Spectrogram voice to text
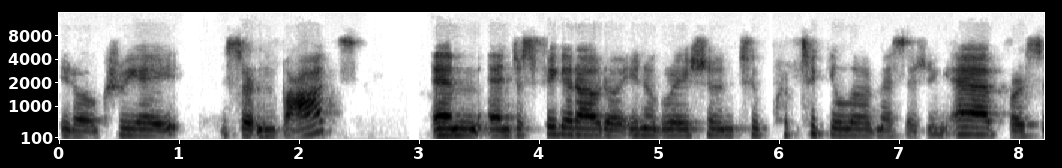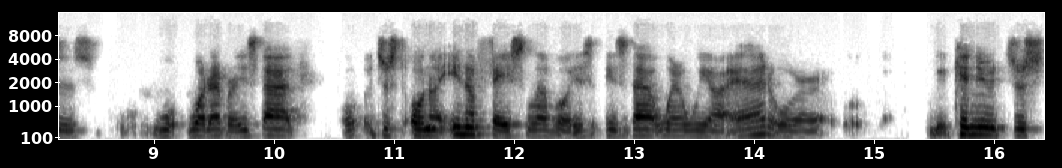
you know, create certain bots and, and just figure out an integration to particular messaging app versus whatever. Is that just on an interface level? Is, is that where we are at? Or can you just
